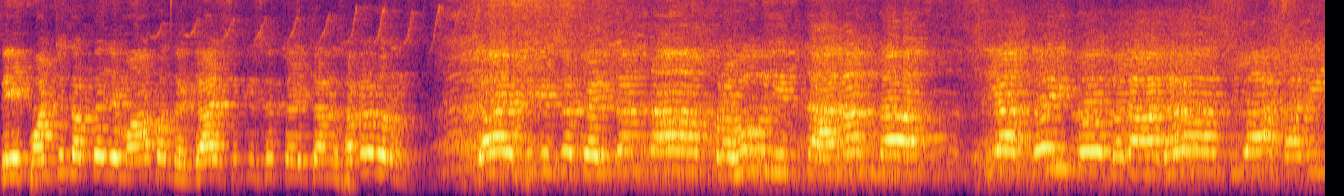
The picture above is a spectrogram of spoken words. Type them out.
তিনি পঞ্চতত্ত্ব যে মহাপদ, জয় শ্রীকৃষ্ণ চৈতন্য, সকলে বলুন, জয় শ্রীকৃষ্ণ চৈতন্য, প্রভু নিত্যানন্দ শ্রীয়াদ্বৈত গদাধর শিবাসাদি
